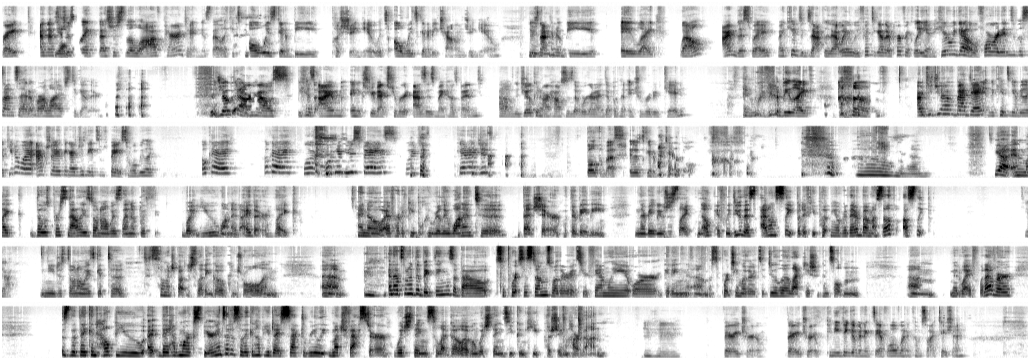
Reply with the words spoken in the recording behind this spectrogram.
Right. And that's Yeah. just like, that's just the law of parenting is that like it's always going to be pushing you, it's always going to be challenging you. There's not Mhm. going to be a like, well, I'm this way, my kid's exactly that way. We fit together perfectly. And here we go forward into the sunset of our lives together. The joke in our house, because I'm an extreme extrovert, as is my husband, um, the joke in our house is that we're gonna end up with an introverted kid. And we're gonna be like, um, or did you have a bad day? And the kid's gonna be like, you know what? Actually, I think I just need some space. And we'll be like, okay, okay, we'll, we'll give you space. We're just, can I just both of us? It's gonna be terrible. oh man. Yeah, and like those personalities don't always line up with what you wanted either. Like I know I've heard of people who really wanted to bed share with their baby and their baby was just like, "Nope, if we do this, I don't sleep, but if you put me over there by myself, I'll sleep." Yeah. And you just don't always get to it's so much about just letting go of control and um and that's one of the big things about support systems, whether it's your family or getting um, a support team, whether it's a doula, lactation consultant, um, midwife, whatever, is that they can help you. uh, They have more experience at it, so they can help you dissect really much faster which things to let go of and which things you can keep pushing hard on. hmm Very true. Very true. Can you think of an example when it comes to lactation?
